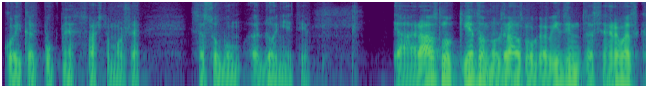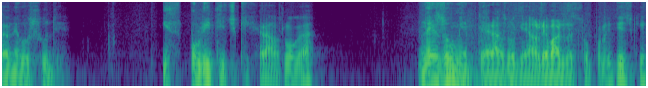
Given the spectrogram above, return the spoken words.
koji kad pukne svašta može sa sobom donijeti. Ja razlog, jedan od razloga vidim da se Hrvatska ne usudi iz političkih razloga, ne razumijem te razloge, ali valjda su politički,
